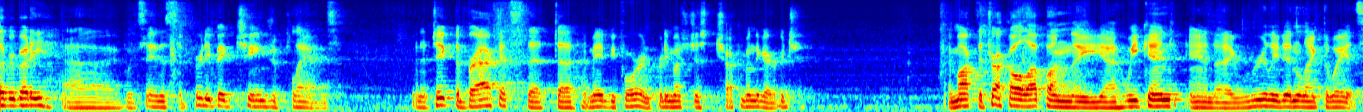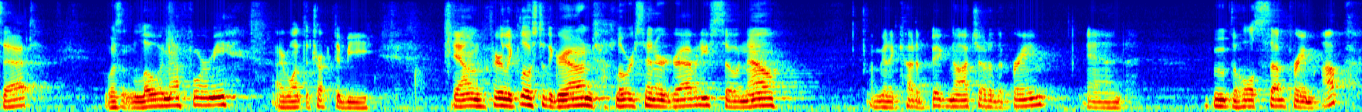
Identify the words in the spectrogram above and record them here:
everybody, uh, I would say this is a pretty big change of plans. I'm going to take the brackets that uh, I made before and pretty much just chuck them in the garbage. I mocked the truck all up on the uh, weekend and I really didn't like the way it sat. It wasn't low enough for me. I want the truck to be down fairly close to the ground, lower center of gravity. So now I'm going to cut a big notch out of the frame and move the whole subframe up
